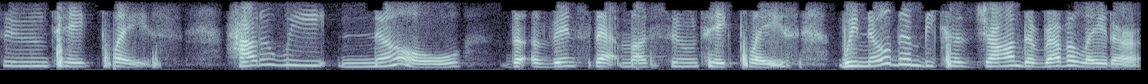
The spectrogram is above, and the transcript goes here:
soon take place. How do we know the events that must soon take place? We know them because John the Revelator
